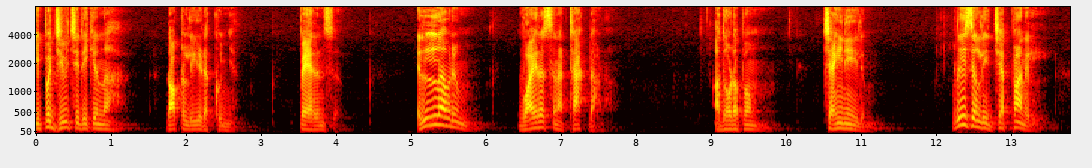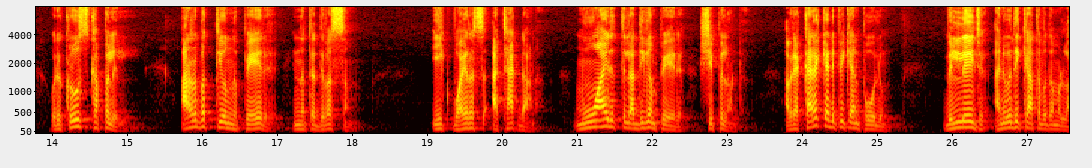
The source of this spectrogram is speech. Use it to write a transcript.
ഇപ്പോൾ ജീവിച്ചിരിക്കുന്ന ഡോക്ടർ ലീയുടെ കുഞ്ഞ് പേരൻസ് എല്ലാവരും വൈറസിന് അറ്റാക്ഡാണ് അതോടൊപ്പം ചൈനയിലും റീസെന്റ്ലി ജപ്പാനിൽ ഒരു ക്രൂസ് കപ്പലിൽ അറുപത്തിയൊന്ന് പേര് ഇന്നത്തെ ദിവസം ഈ വൈറസ് അറ്റാക്ഡാണ് മൂവായിരത്തിലധികം പേര് ഷിപ്പിലുണ്ട് അവരെ കരക്കടിപ്പിക്കാൻ പോലും വില്ലേജ് അനുവദിക്കാത്ത വിധമുള്ള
